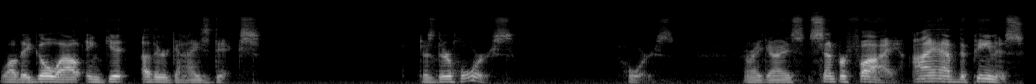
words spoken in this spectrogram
while they go out and get other guys' dicks. Because they're whores. Whores. All right, guys. Semper Fi. I have the penis.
